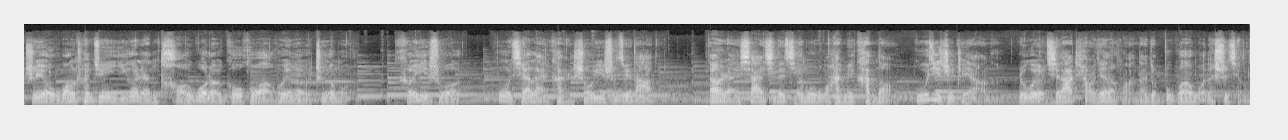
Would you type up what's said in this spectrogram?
只有汪川军一个人逃过了篝火晚会的折磨。可以说，目前来看收益是最大的。当然，下一期的节目我还没看到，估计是这样的。如果有其他条件的话，那就不关我的事情了。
